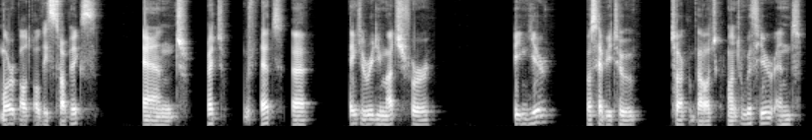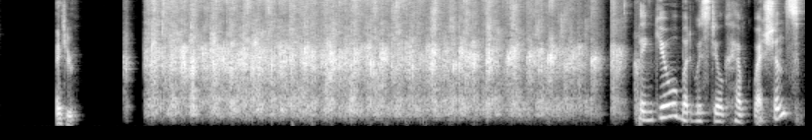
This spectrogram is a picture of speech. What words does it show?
more about all these topics. And right with that, uh, thank you really much for being here. I was happy to talk about quantum with you and thank you. Thank you, but we still have questions.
